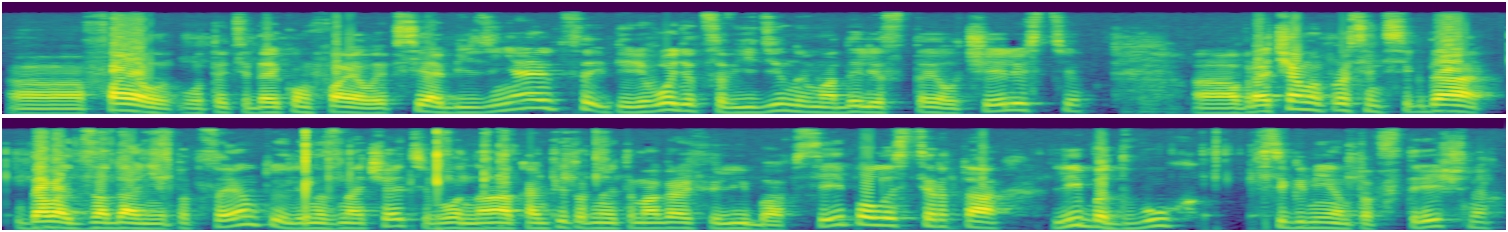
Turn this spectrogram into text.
Э, файл, вот эти дайком файлы все объединяются и переводятся в единую модель STL челюсти. Э, врача мы просим всегда давать задание пациенту или назначать его на компьютерную томографию либо всей полости рта, либо двух сегментов встречных.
